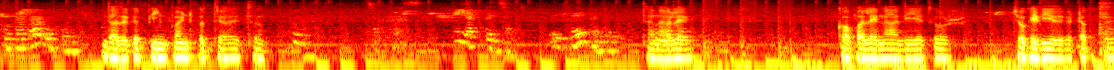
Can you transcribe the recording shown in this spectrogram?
ফোঁটাটার উপরে। দাদুকে পিন পয়েন্ট করতে হয় তো। এই একটাই তা নাহলে কপালে না দিয়ে তোর চোখে দিয়ে দেবে টপ করে।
